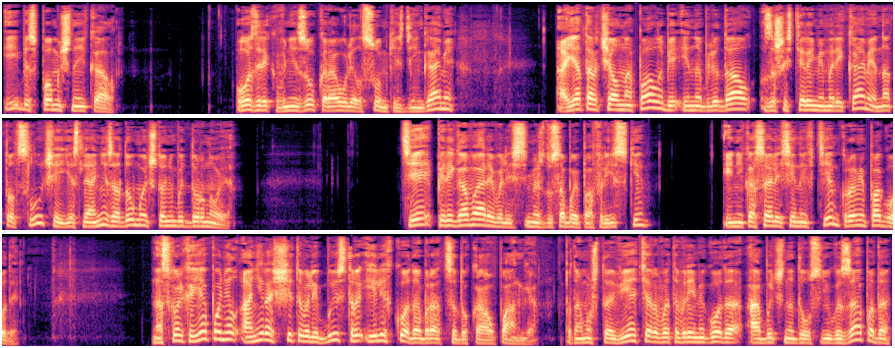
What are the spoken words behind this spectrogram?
и беспомощно икал. Озрик внизу караулил сумки с деньгами, а я торчал на палубе и наблюдал за шестерыми моряками на тот случай, если они задумают что-нибудь дурное. Те переговаривались между собой по-фрисски и не касались иных тем, кроме погоды. Насколько я понял, они рассчитывали быстро и легко добраться до Каупанга потому что ветер в это время года обычно дул с юго-запада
